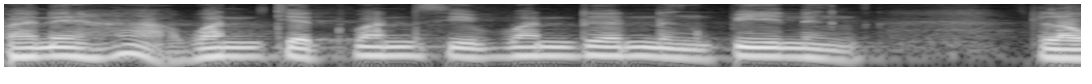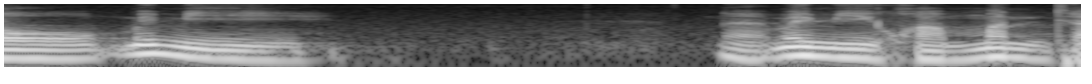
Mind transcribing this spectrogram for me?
ภายในห้าวันเจ็ดวันสิบวันเดือนหนึ่งปีหนึ่งเราไม่มีนะไม่มีความมั่นใจ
